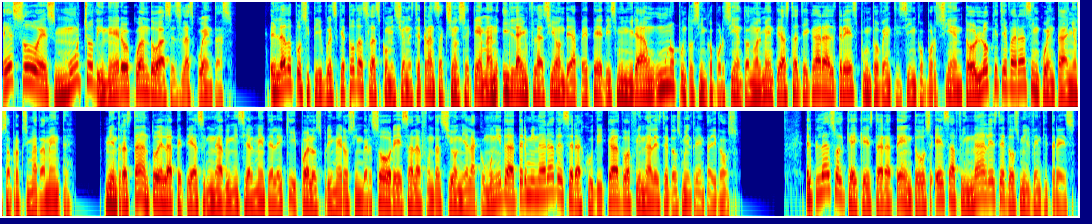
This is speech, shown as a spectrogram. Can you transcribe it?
Eso es mucho dinero cuando haces las cuentas. El lado positivo es que todas las comisiones de transacción se queman y la inflación de APT disminuirá un 1.5% anualmente hasta llegar al 3.25%, lo que llevará 50 años aproximadamente. Mientras tanto, el APT asignado inicialmente al equipo, a los primeros inversores, a la fundación y a la comunidad terminará de ser adjudicado a finales de 2032. El plazo al que hay que estar atentos es a finales de 2023.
